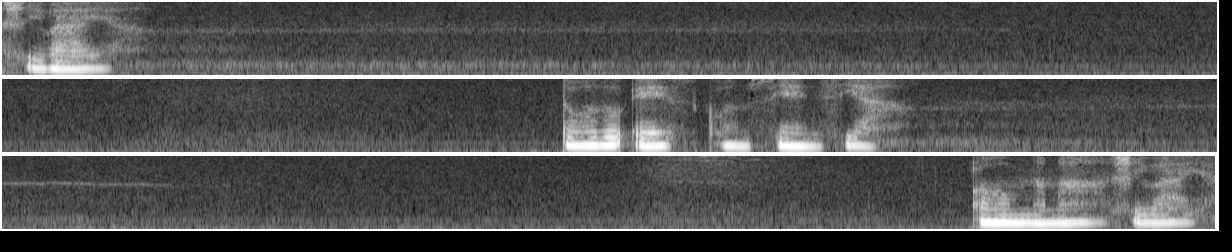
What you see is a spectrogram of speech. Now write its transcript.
Shivaya. Todo es conciencia. Om Namah Shivaya.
